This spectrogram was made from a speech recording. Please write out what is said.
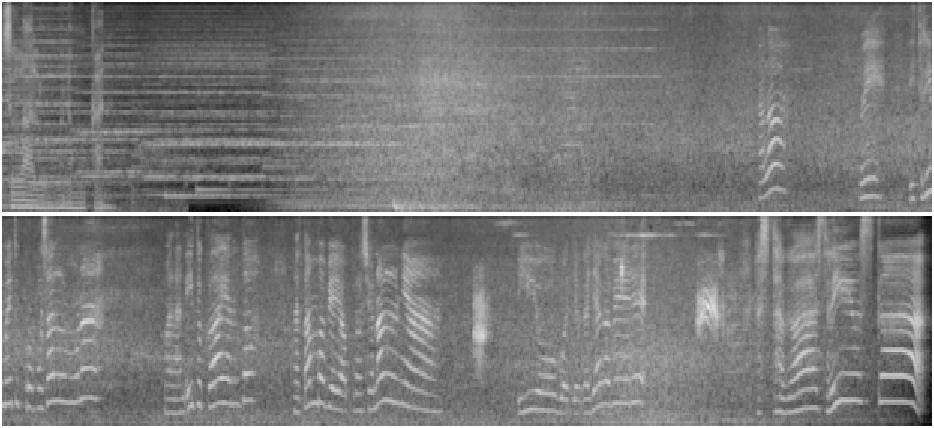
selalu menemukan. Halo. Weh, diterima itu proposal Muna. Malahan itu klien toh. Nah tambah biaya operasionalnya. Iyo, buat jaga-jaga bede. Astaga, serius kak.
